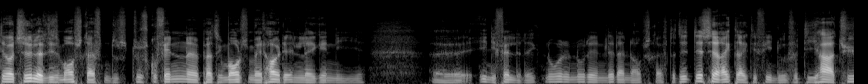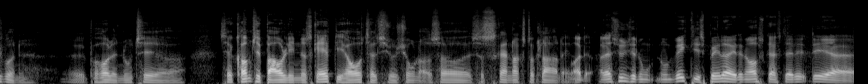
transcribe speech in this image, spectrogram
det var tydeligt ligesom opskriften. Du, du skulle finde øh, Patrick Mortensen med et højt indlæg ind i, øh, ind i feltet. Ikke? Nu, er det, nu er det en lidt anden opskrift, og det, det ser rigtig, rigtig fint ud, for de har typerne øh, på holdet nu til at, til at komme til baglinjen og skabe de her overtalssituationer, og så, så skal han nok stå klar derinde. Og, der- og der synes jeg, at nogle, nogle vigtige spillere i den opskrift, der, det, det er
